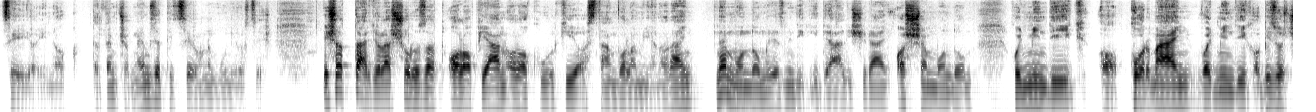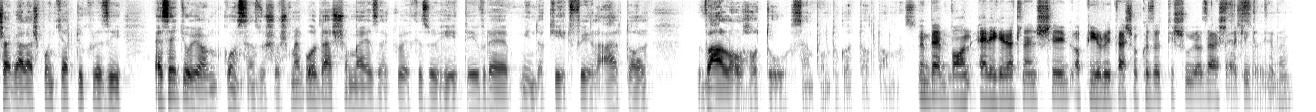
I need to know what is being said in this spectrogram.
céljainak. Tehát nem csak nemzeti cél, hanem uniós cél. És a tárgyalás sorozat alapján alakul ki aztán valamilyen arány. Nem mondom, hogy ez mindig ideális irány, azt sem mondom, hogy mindig a kormány, vagy mindig a bizottság álláspontját tükrözi, ez egy olyan konszenzusos megoldás, amely ezzel következő hét évre mind a két fél által vállalható szempontokat tartalmaz. Önben van elégedetlenség a prioritások közötti súlyozás persze, tekintetében? Hogy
